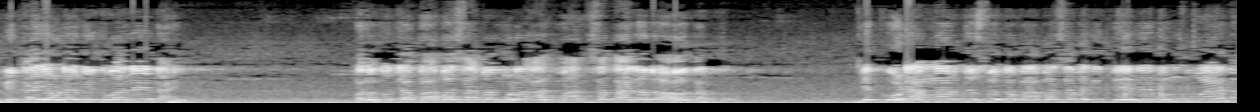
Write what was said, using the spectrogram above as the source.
मी काही एवढा विद्वानही नाही. परंतु त्या बाबासाहेबांमुळे आज माणसात आलेलो आहोत आपण जे कोड अंगावर दिसतो तो बाबासाहेबांची देण आहे म्हणून उभा आहे ना?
